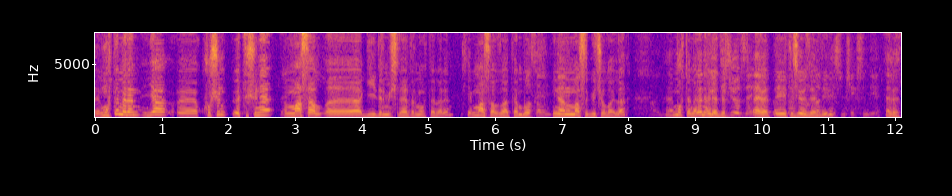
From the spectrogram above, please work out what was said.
E, muhtemelen ya e, kuşun ötüşüne masal e, giydirmişlerdir muhtemelen. Ki masal zaten bu Masalın- inanılması güç olaylar. E, muhtemelen öyledir. Eğitici özelliği. Evet, belki eğitici çocuklar özelliği. ilgisini çeksin diye. Evet.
